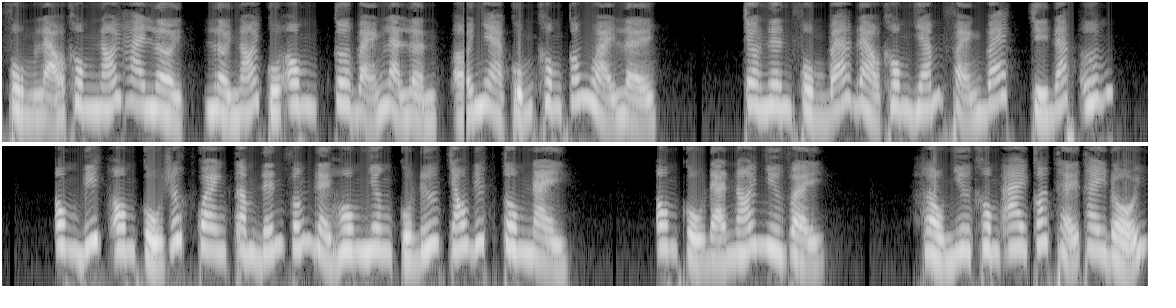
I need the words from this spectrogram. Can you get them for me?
Phùng lão không nói hai lời, lời nói của ông cơ bản là lệnh, ở nhà cũng không có ngoại lệ. Cho nên Phùng bá đào không dám phản bác, chỉ đáp ứng. Ông biết ông cụ rất quan tâm đến vấn đề hôn nhân của đứa cháu Đức Tôn này. Ông cụ đã nói như vậy. Hầu như không ai có thể thay đổi.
